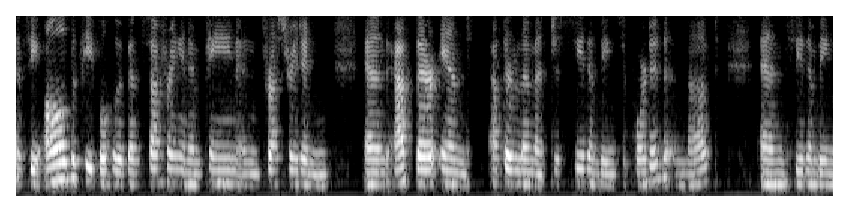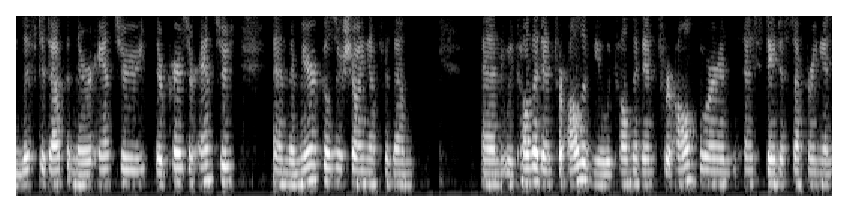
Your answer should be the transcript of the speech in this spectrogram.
and see all the people who have been suffering and in pain and frustrated and, and at their end at their limit. Just see them being supported and loved and see them being lifted up and their answer their prayers are answered and their miracles are showing up for them and we call that in for all of you. We call that in for all who are in a state of suffering in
